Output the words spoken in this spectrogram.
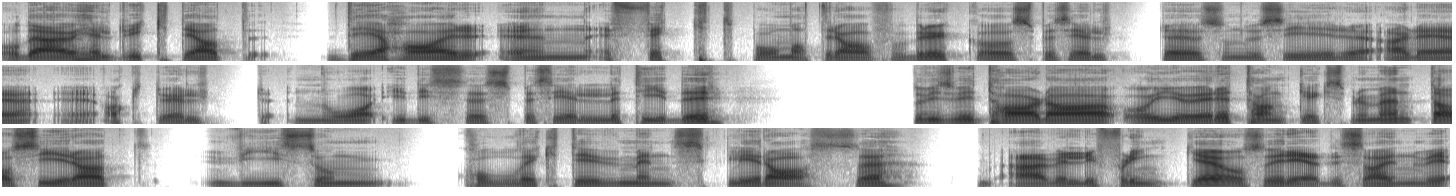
og det er jo helt riktig at det har en effekt på materialforbruk, og spesielt, eh, som du sier, er det eh, aktuelt nå i disse spesielle tider. Så hvis vi tar da og gjør et tankeeksperiment da, og sier at vi som kollektiv menneskelig rase er veldig flinke, og så redesigner vi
